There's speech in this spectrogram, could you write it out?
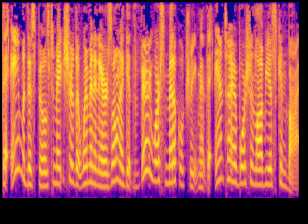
The aim of this bill is to make sure that women in Arizona get the very worst medical treatment that anti-abortion lobbyists can buy.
